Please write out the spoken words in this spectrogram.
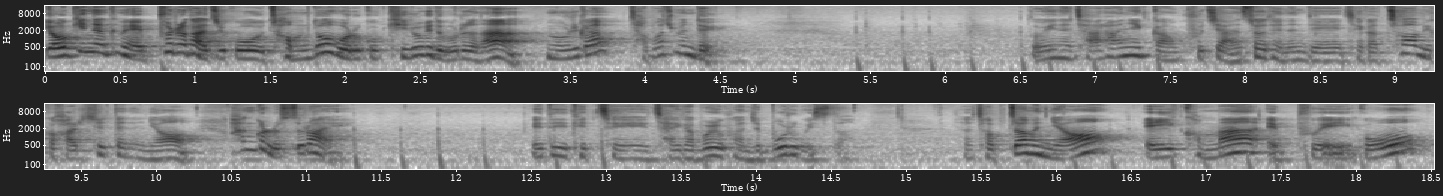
여기는 그럼 F를 가지고 점도 모르고 기울기도 모르잖아. 그럼 우리가 잡아주면 돼. 너희는 잘 하니까 굳이 안 써도 되는데 제가 처음 이거 가르칠 때는요 한글로 쓰라 해. 애들이 대체 자기가 뭘 구하는지 모르고 있어. 자, 접점은요. A, FA고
